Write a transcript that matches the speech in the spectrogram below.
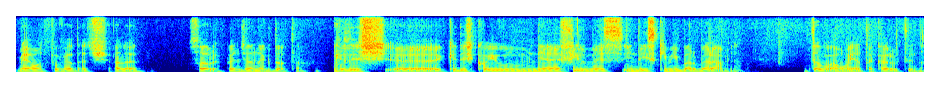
miałem odpowiadać, ale Sorry, będzie anegdota. Kiedyś, e, kiedyś koił mnie filmy z indyjskimi barberami. I to była moja taka rutyna.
